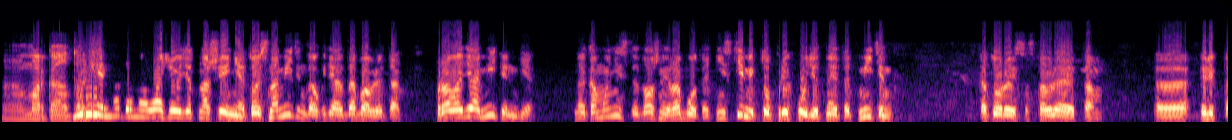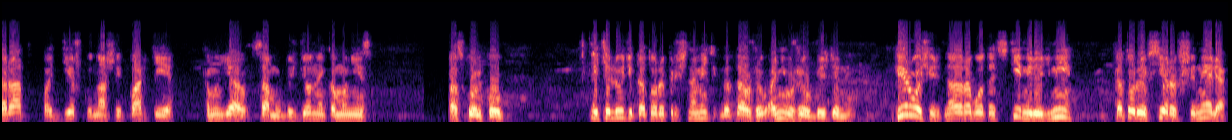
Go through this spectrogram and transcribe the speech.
Э, Марк Анатольевич. Или надо налаживать отношения. То есть на митингах, я добавлю так, проводя митинги, но коммунисты должны работать не с теми, кто приходит на этот митинг, который составляет там э, электорат, поддержку нашей партии. Я сам убежденный коммунист, поскольку эти люди, которые пришли на митинг, да, уже, они уже убеждены. В первую очередь надо работать с теми людьми, которые в серых шинелях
